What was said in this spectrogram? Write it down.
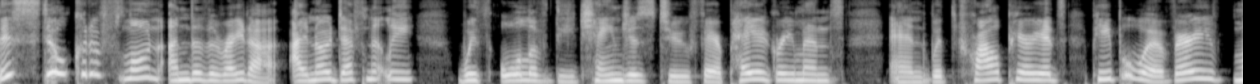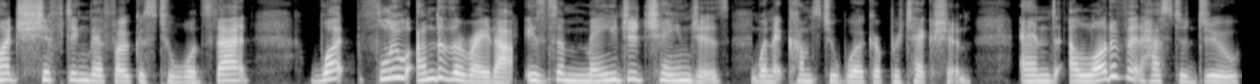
this still could have flown under the radar. I know definitely with all of the changes to fair pay agreements and with trial periods, people were very much shifting their focus towards that. What flew under the radar is some major changes when it comes to worker protection. And a lot of it has to do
